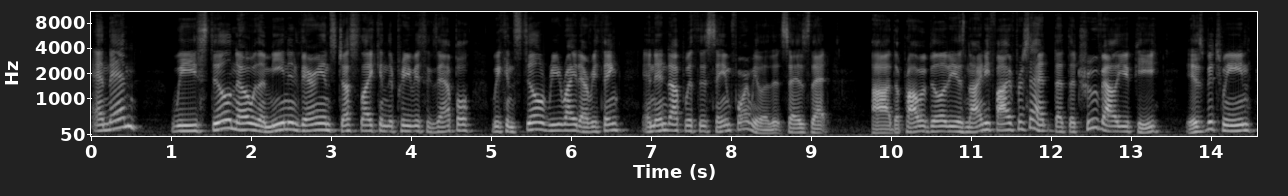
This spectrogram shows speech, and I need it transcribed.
And then we still know the mean and variance, just like in the previous example. We can still rewrite everything and end up with this same formula that says that uh, the probability is 95% that the true value p is between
